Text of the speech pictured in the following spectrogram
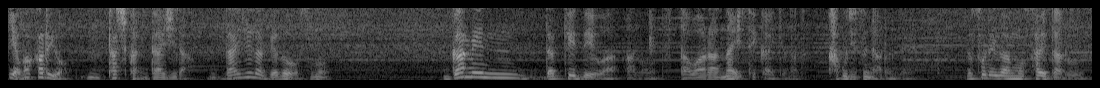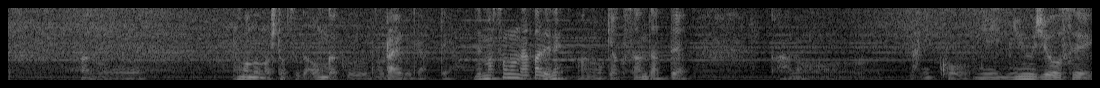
いやわかるよ、うん、確かに大事だ。大事だけどその画面だけではあの伝わらない世界っていうのは確実にあるんでね。でそれがもう最たるあのものの一つが音楽のライブであって。で、まあ、その中でねあのお客さんだってあの何？こう入場制限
